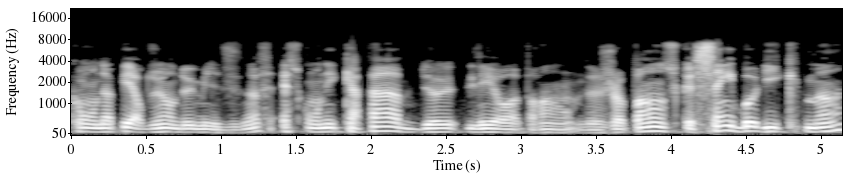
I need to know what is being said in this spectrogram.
qu'on a perdu en 2019, est-ce qu'on est capable de les reprendre? Je pense que symboliquement,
